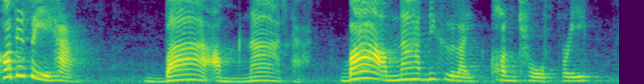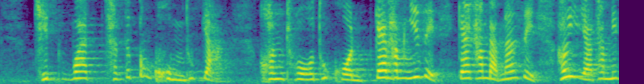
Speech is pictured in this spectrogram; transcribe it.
ข้อที่ 4 ค่ะ บ้าอำนาจค่ะ บ้าอำนาจนี่คืออะไร control freak คิดว่าฉันจะต้องคุมทุกอย่าง คอนโทรลทุกคน แกทำอย่างนี้สิ แกทำแบบนั้นสิ เฮ้ยอย่าทำนี้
